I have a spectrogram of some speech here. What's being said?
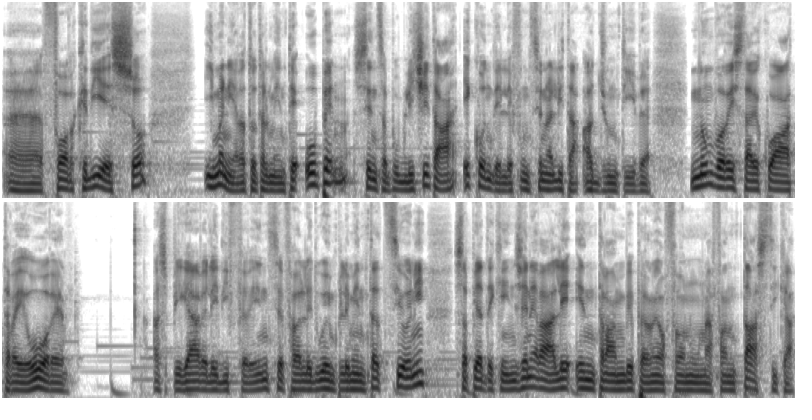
eh, fork di esso in maniera totalmente open, senza pubblicità e con delle funzionalità aggiuntive. Non vorrei stare qua tre ore a spiegare le differenze fra le due implementazioni, sappiate che in generale entrambe per me offrono una fantastica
